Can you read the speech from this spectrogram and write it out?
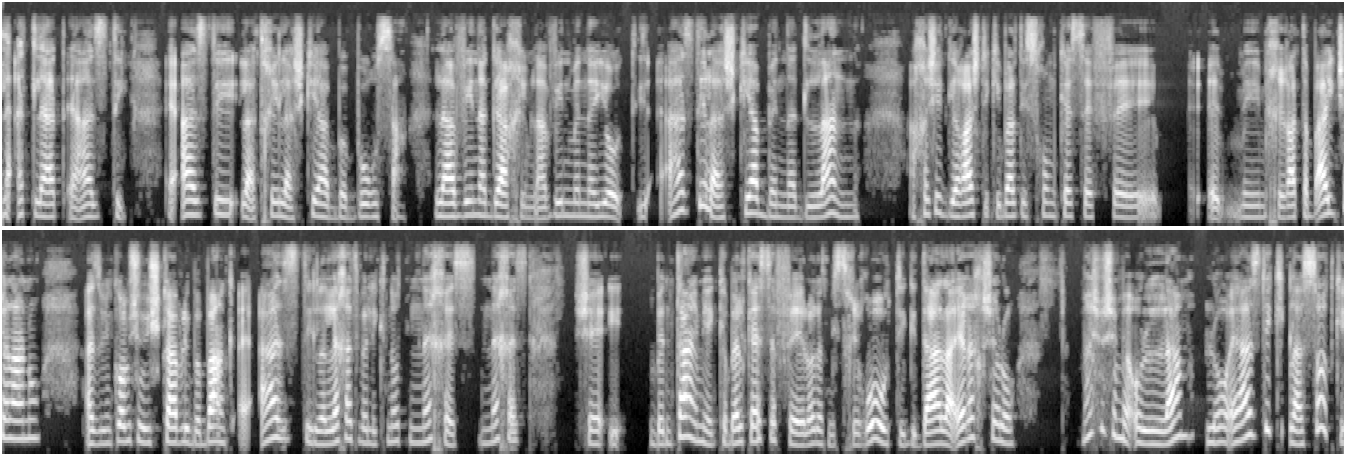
לאט לאט העזתי, העזתי להתחיל להשקיע בבורסה, להבין אג"חים, להבין מניות, העזתי להשקיע בנדל"ן. אחרי שהתגרשתי קיבלתי סכום כסף אה, אה, ממכירת הבית שלנו, אז במקום שהוא ישכב לי בבנק, העזתי ללכת ולקנות נכס, נכס שבינתיים יקבל כסף, אה, לא יודעת, משכירות, יגדל הערך שלו, משהו שמעולם לא העזתי לעשות, כי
